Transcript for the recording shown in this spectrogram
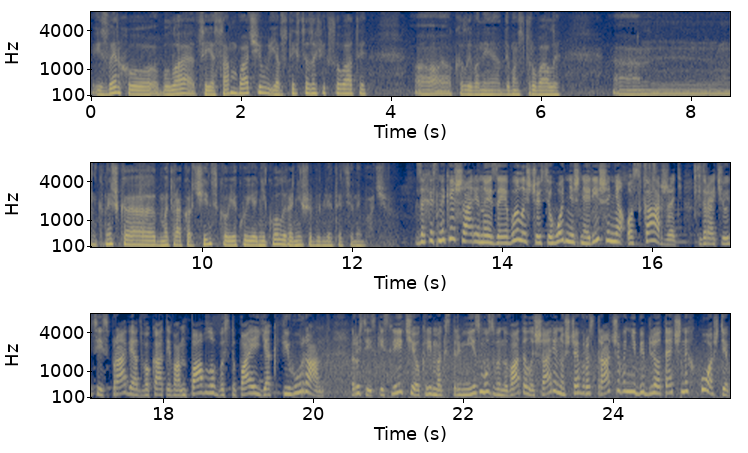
І зверху була, це я сам бачив, я встиг це зафіксувати, коли вони демонстрували. ем, Книжка Дмитра Корчинського, яку я ніколи раніше в бібліотеці не бачив. захисники Шаріної заявили, що сьогоднішнє рішення оскаржать. До речі, у цій справі адвокат Іван Павлов виступає як фігурант. Російські слідчі, окрім екстремізму, звинуватили Шаріну ще в розтрачуванні бібліотечних коштів,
